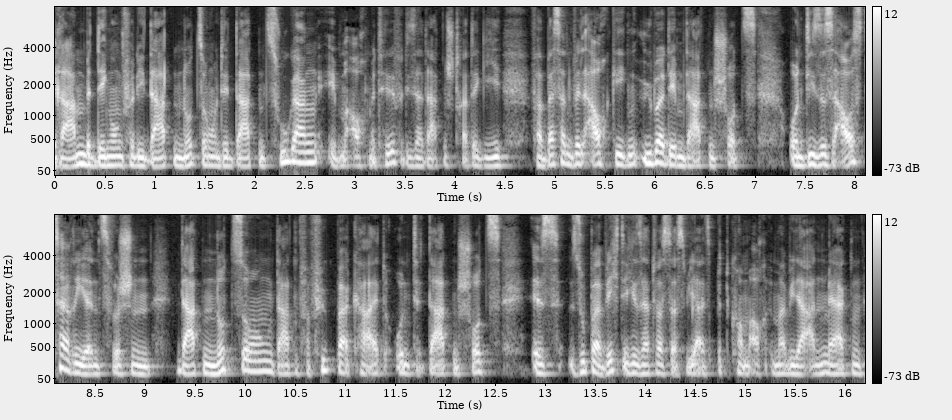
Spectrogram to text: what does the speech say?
Rahmenbedingungen für die Datennutzung und den Datenzugang eben auch mit Hilfe dieser Datenstrategie verbessern will, auch gegenüber dem Datenschutz. Und dieses Austarieren zwischen Datennutzung, Datenverfügbarkeit und Datenschutz ist super wichtig, ist etwas, das wir als Bitkom auch immer wieder anmerken,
